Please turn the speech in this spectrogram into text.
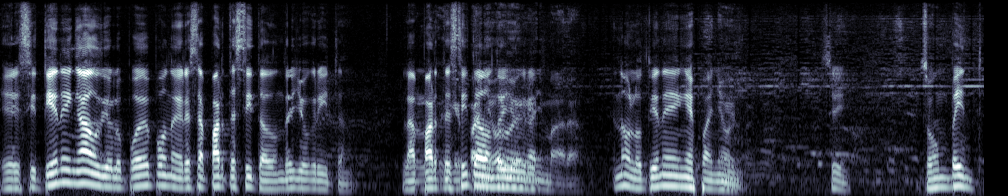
Eh, si tienen audio, lo puede poner esa partecita donde ellos gritan. La En partecita donde ellos en gritan. aymara. No, lo tiene en español. Sí. Son 20.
